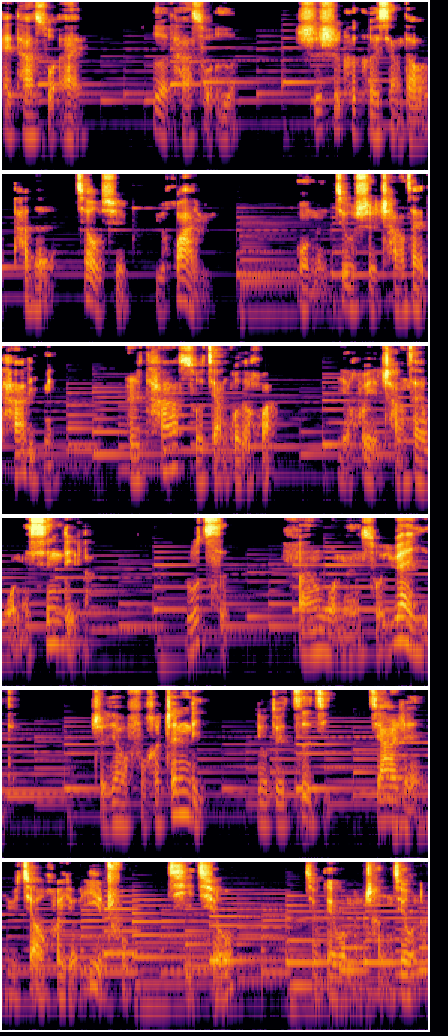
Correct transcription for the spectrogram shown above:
爱他所爱，恶他所恶。时时刻刻想到他的教训与话语，我们就是常在他里面，而他所讲过的话，也会常在我们心里了。如此，凡我们所愿意的，只要符合真理，又对自己、家人与教会有益处，祈求，就给我们成就了。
